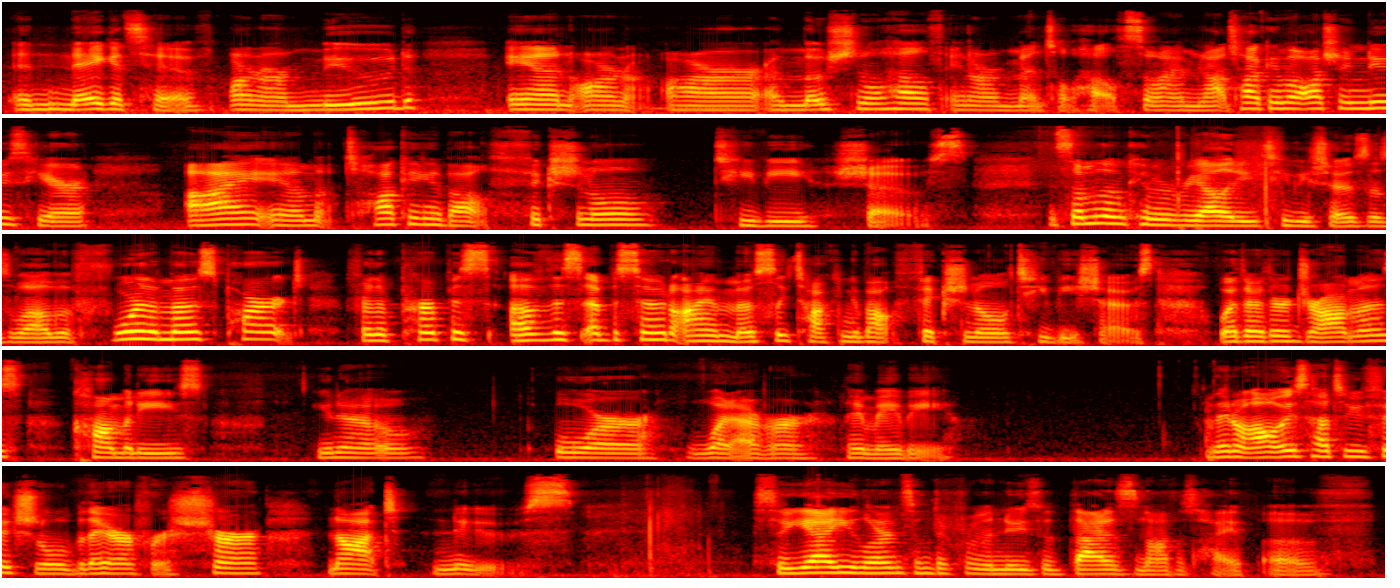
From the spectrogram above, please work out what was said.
and negative on our mood and on our emotional health and our mental health. So, I'm not talking about watching news here. I am talking about fictional TV shows. And some of them can be reality TV shows as well, but for the most part, for the purpose of this episode, I am mostly talking about fictional TV shows, whether they're dramas, comedies, you know, or whatever they may be. They don't always have to be fictional, but they are for sure not news. So, yeah, you learn something from the news, but that is not the type of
